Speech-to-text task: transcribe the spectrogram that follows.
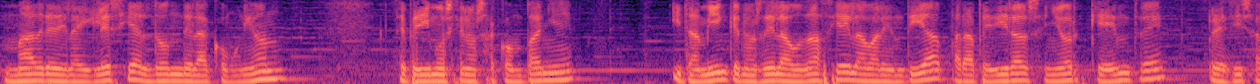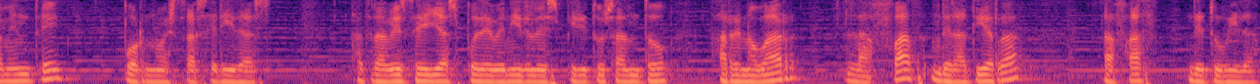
Madre de la Iglesia, el don de la comunión, le pedimos que nos acompañe y también que nos dé la audacia y la valentía para pedir al Señor que entre precisamente por nuestras heridas. A través de ellas puede venir el Espíritu Santo a renovar la faz de la tierra, la faz de tu vida.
